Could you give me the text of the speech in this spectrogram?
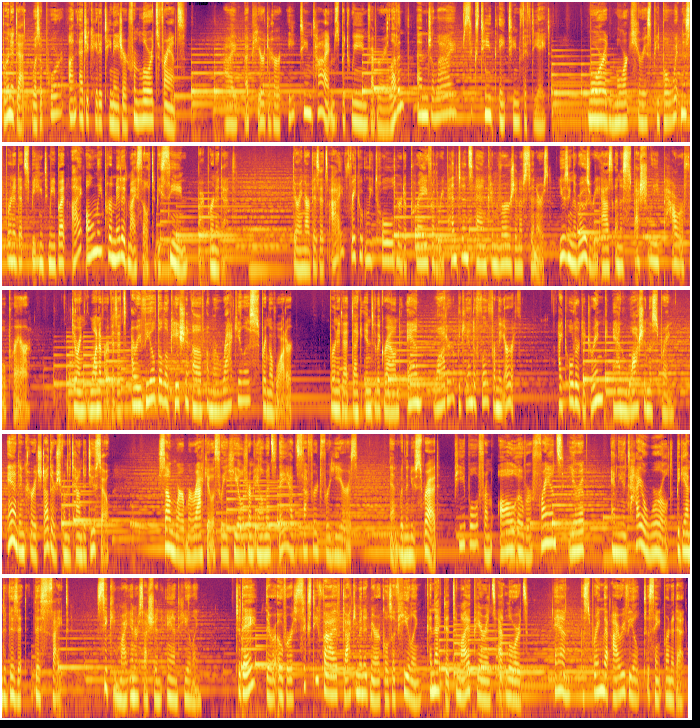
Bernadette was a poor, uneducated teenager from Lourdes, France. I appeared to her 18 times between February 11th and July 16th, 1858. More and more curious people witnessed Bernadette speaking to me, but I only permitted myself to be seen by Bernadette. During our visits, I frequently told her to pray for the repentance and conversion of sinners, using the rosary as an especially powerful prayer. During one of our visits, I revealed the location of a miraculous spring of water. Bernadette dug into the ground, and water began to flow from the earth. I told her to drink and wash in the spring, and encouraged others from the town to do so. Some were miraculously healed from ailments they had suffered for years. And when the news spread, people from all over France, Europe, and the entire world began to visit this site, seeking my intercession and healing. Today, there are over 65 documented miracles of healing connected to my appearance at Lourdes and the spring that I revealed to St. Bernadette.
